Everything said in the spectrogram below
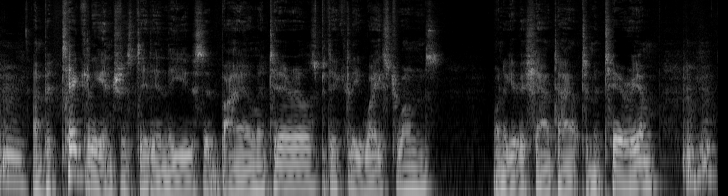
Mm. I'm particularly interested in the use of biomaterials, particularly waste ones. Want to give a shout out to Materiom, Mhm.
